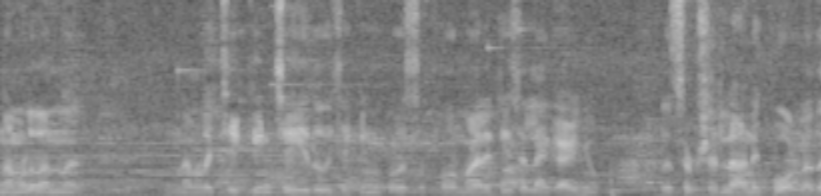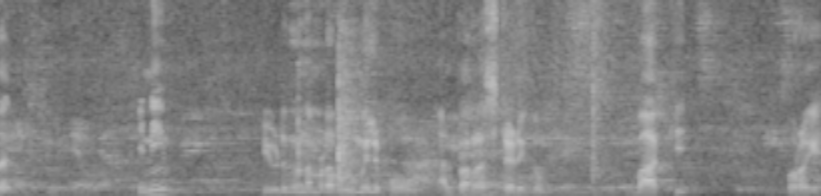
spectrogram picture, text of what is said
നമ്മൾ വന്ന് നമ്മൾ ചെക്ക് ഇൻ ചെയ്തു. ചെക്ക് ഇൻ ഫോർമാലിറ്റീസ് എല്ലാം കഴിഞ്ഞു. റിസപ്ഷനിലാണ് ഇപ്പോൾ ഉള്ളത്. ഇനി ഇവിടുന്ന് നമ്മുടെ റൂമിൽ പോകും. അല്പം റെസ്റ്റ് എടുക്കും. ബാക്കി പുറകെ.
